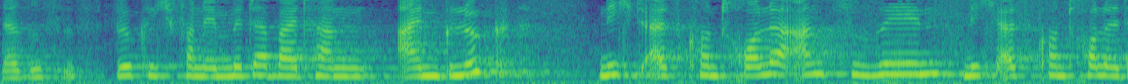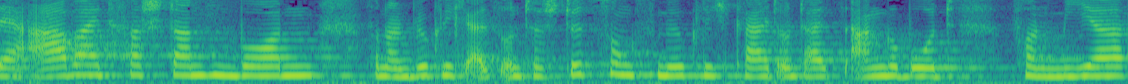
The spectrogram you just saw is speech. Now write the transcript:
Also es ist wirklich von den Mitarbeitern ein Glück, nicht als Kontrolle anzusehen, nicht als Kontrolle der Arbeit verstanden worden, sondern wirklich als Unterstützungsmöglichkeit und als Angebot von mir,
